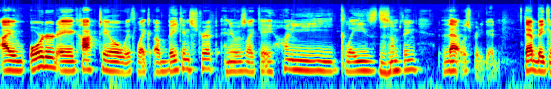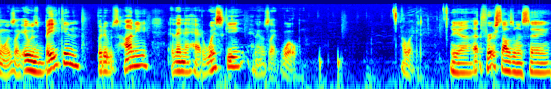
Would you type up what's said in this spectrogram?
I ordered a cocktail with like a bacon strip, and it was like a honey glazed something. That was pretty good. That bacon was like it was bacon, but it was honey, and then it had whiskey, and it was like, whoa. I liked it. Yeah. At first, I was gonna say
